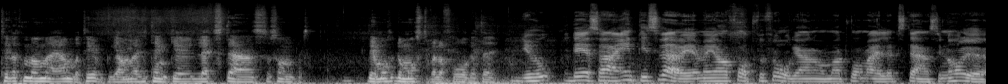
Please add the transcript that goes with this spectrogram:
till att- vara med i andra TV-program? Jag tänker Let's Dance och sånt. Det må, de måste väl ha frågat dig? Jo, det är så här. Inte i Sverige men jag har fått förfrågan om att vara med i Let's Dance i Norge.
